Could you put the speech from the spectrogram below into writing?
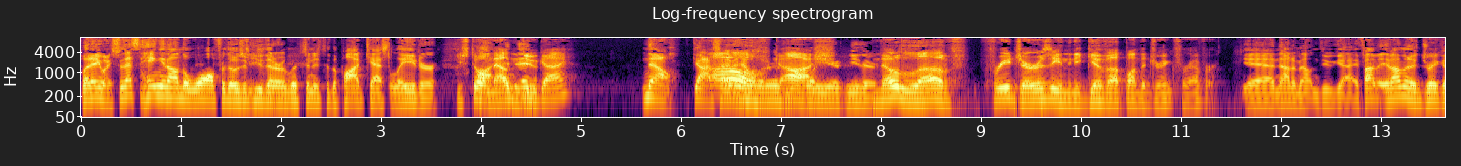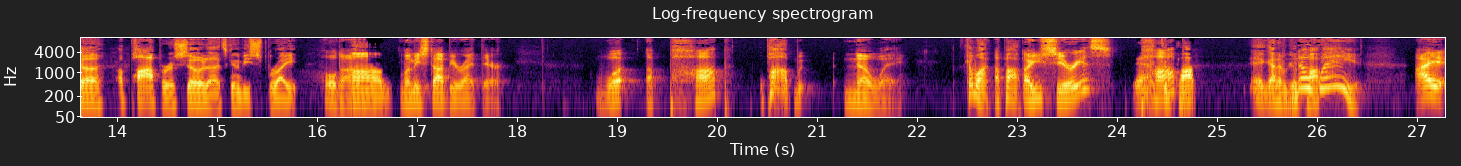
but anyway, so that's hanging on the wall for those of you that are listening to the podcast later. You still a Uh, Mountain Dew guy? No, gosh, I haven't had Oh those in 20 years either. No love, free jersey, and then you give up on the drink forever. Yeah, not a Mountain Dew guy. If I'm if I'm going to drink a, a pop or a soda, it's going to be Sprite. Hold on, Um, let me stop you right there. What a pop? a pop. No way. Come on, a pop. Are you serious? yeah, pop? pop. Yeah, got to have a good no pop. No way. I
